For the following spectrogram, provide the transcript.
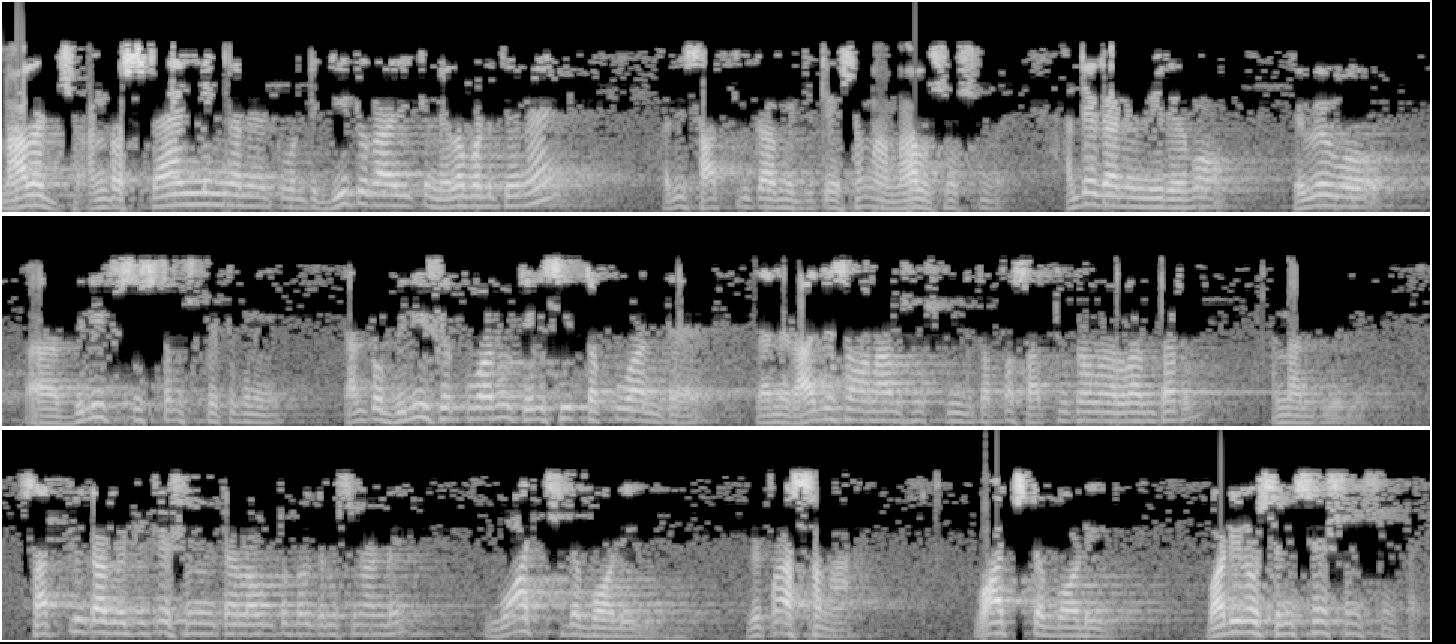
నాలెడ్జ్ అండర్స్టాండింగ్ అనేటువంటి గీటురాయికి నిలబడితేనే అది సాత్విక మెడిటేషన్ అనాల్సి వస్తుంది. అంతేగాని మీరేమో ఏవేవో బిలీఫ్ సిస్టమ్స్ పెట్టుకుని దాంట్లో బిలీఫ్ ఎక్కువను తెలిసి తక్కువ అంటే దాన్ని రాజసం అనాల్సి వస్తుంది తప్ప సాత్వికం ఎలా అంటారు? అన్నానికి వెళ్ళి. సాత్విక మెడిటేషన్ అంటే ఎలా ఉంటుందో తెలుసునండి? Watch the body vipassana watch the body బాడీలో సెన్సేషన్స్ ఉంటాయి.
